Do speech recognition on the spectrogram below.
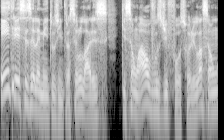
Entre esses elementos intracelulares, que são alvos de fosforilação,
